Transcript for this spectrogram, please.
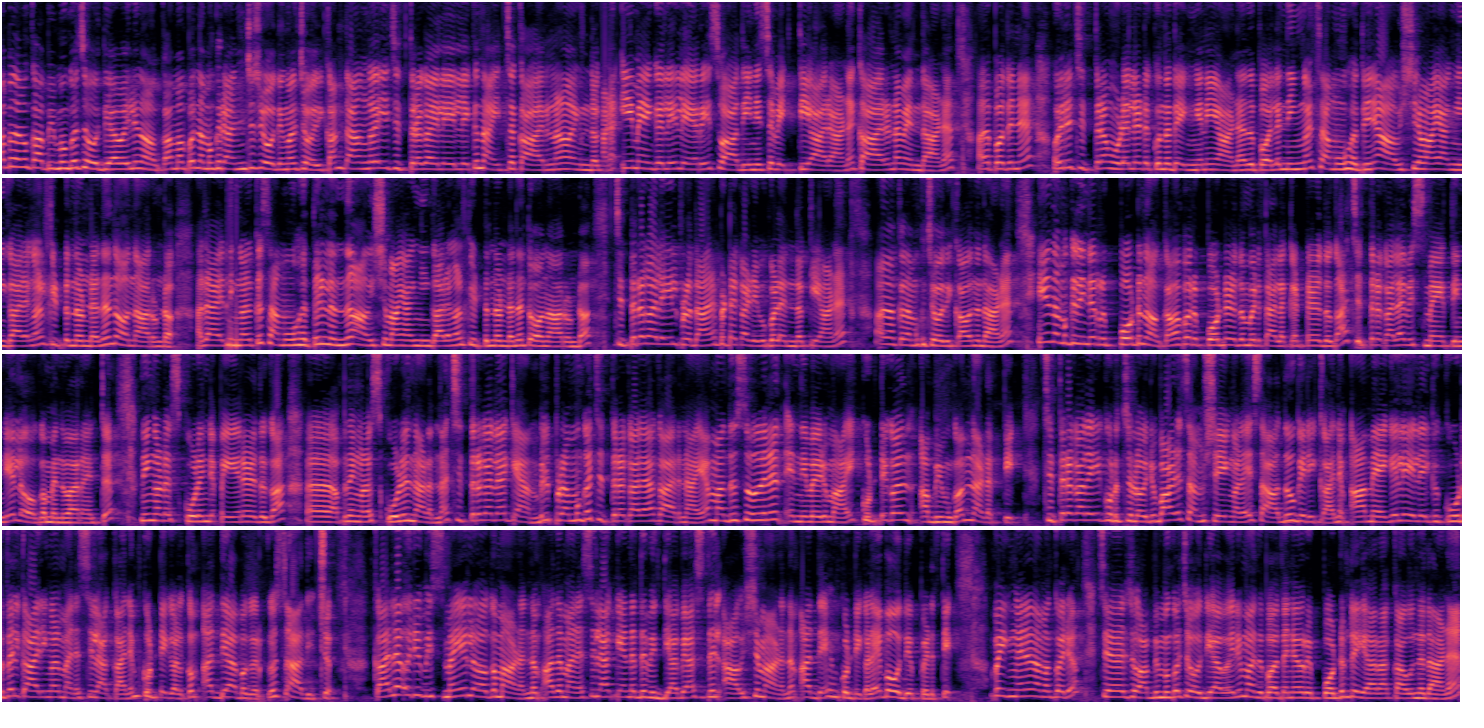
അപ്പോൾ നമുക്ക് അഭിമുഖ ചോദ്യാവലി നോക്കാം. അപ്പോൾ നമുക്ക് ഒരു അഞ്ച് ചോദ്യങ്ങൾ ചോദിക്കാം. താങ്കളെ ഈ ചിത്രകലയിലേക്ക് നയിച്ച കാരണങ്ങൾ എന്തൊക്കെയാണ്? ഈ മേഖലയിൽ ഏറെ സ്വാധീനിച്ച വ്യക്തി ആരാണ്? കാരണം എന്താണ്? അതുപോലെ തന്നെ ഒരു ചിത്രം ഉടലെടുക്കുന്നത് എങ്ങനെയാണ്? അതുപോലെ നിങ്ങൾ സമൂഹത്തിന് ആവശ്യമായ അംഗീകാരങ്ങൾ കിട്ടുന്നുണ്ടെന്ന് തോന്നാറുണ്ടോ? അതായത് നിങ്ങൾക്ക് സമൂഹത്തിൽ നിന്ന് ആവശ്യമായ അംഗീകാരങ്ങൾ കിട്ടുന്നുണ്ടെന്ന് തോന്നാറുണ്ടോ? ചിത്രകലയിൽ പ്രധാനപ്പെട്ട കഴിവുകൾ എന്തൊക്കെയാണ്? അതൊക്കെ നമുക്ക് ചോദിക്കാവുന്നതാണ്. ഇനി നമുക്ക് ഇതിന്റെ റിപ്പോർട്ട് നോക്കാം. അപ്പോൾ റിപ്പോർട്ട് എഴുതുമ്പോൾ ഒരു തലക്കെട്ട് എഴുതുക. ചിത്രകല വിസ്മയത്തിന്റെ ലോകം എന്ന് പറഞ്ഞിട്ട് നിങ്ങളുടെ സ്കൂളിന്റെ പേരെഴുതുക. അപ്പോൾ നിങ്ങളുടെ സ്കൂളിൽ നടന്ന ചിത്രകലാ ക്യാമ്പിൽ പ്രമുഖ ചിത്രകലാകാരനായ മധുസൂദനൻ എന്നിവരുമായി കുട്ടികൾ അഭിമുഖം നടത്തി. ചിത്രകലയെക്കുറിച്ചുള്ള ഒരുപാട് സംശയങ്ങളെ സാധൂകരിക്കാനും ആ മേഖലയിലേക്ക് കൂടുതൽ കാര്യങ്ങൾ മനസ്സിലാക്കാനും കുട്ടികൾക്കും അധ്യാപകർക്കും സാധിച്ചു. കല ഒരു വിസ്മയ ലോകമാണെന്നും അത് മനസ്സിലാക്കേണ്ടത് വിദ്യാഭ്യാസത്തിൽ ആവശ്യമാണെന്നും അദ്ദേഹം കുട്ടികളെ ബോധ്യപ്പെടുത്തി. അപ്പോൾ ഇങ്ങനെ നമുക്കൊരു അഭിമുഖ ചോദ്യാവലിയും അതുപോലെ തന്നെ റിപ്പോർട്ടും തയ്യാറാക്കാവുന്നതാണ്.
